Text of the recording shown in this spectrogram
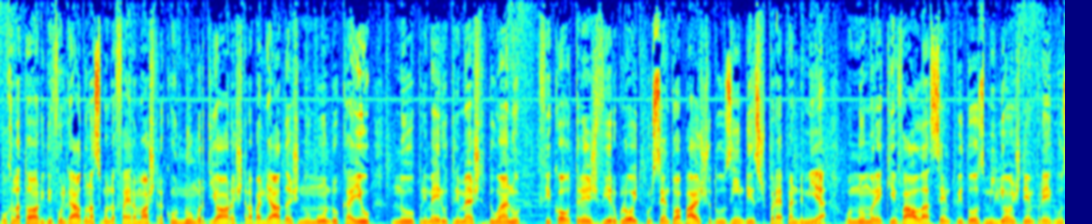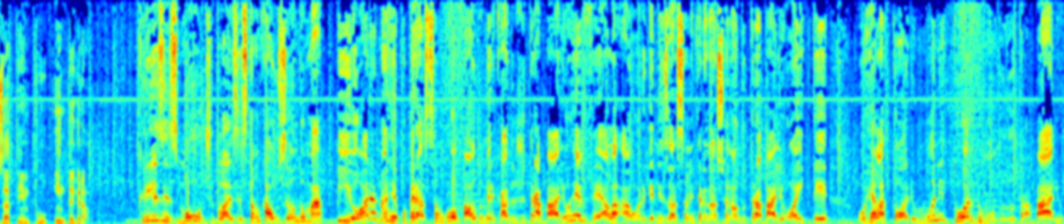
O relatório divulgado na segunda-feira mostra que o número de horas trabalhadas no mundo caiu no primeiro trimestre do ano, ficou 3,8% abaixo dos índices pré-pandemia. O número equivale a 112 milhões de empregos a tempo integral. Crises múltiplas estão causando uma piora na recuperação global do mercado de trabalho, revela a Organização Internacional do Trabalho, OIT. O relatório Monitor do Mundo do Trabalho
